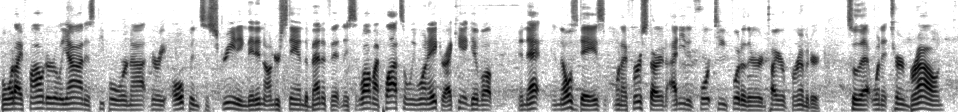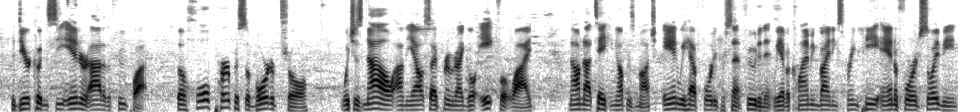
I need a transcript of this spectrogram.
But what I found early on is people were not very open to screening. They didn't understand the benefit, and they said, "Well, my plot's only one acre. I can't give up." And that, in those days, when I first started, I needed 14 foot of their entire perimeter, so that when it turned brown, the deer couldn't see in or out of the food plot. The whole purpose of Border Patrol, which is now on the outside perimeter, I go eight foot wide. Now I'm not taking up as much, and we have 40% food in it. We have a climbing vining spring pea and a forage soybean,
